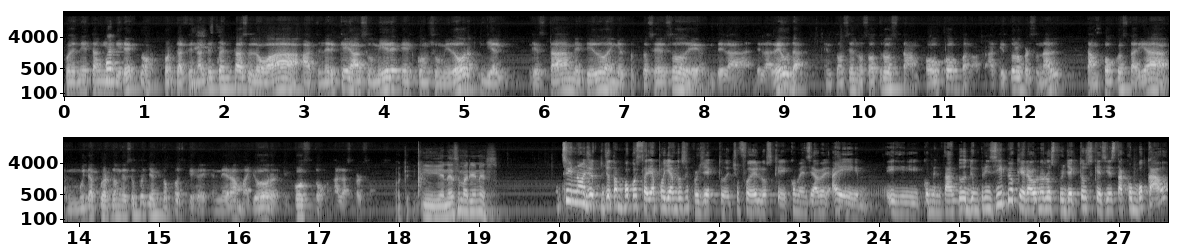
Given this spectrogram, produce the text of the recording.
pues ni tan indirecto, porque al final de cuentas lo va a tener que asumir el consumidor y el que está metido en el proceso de, de, la, de la, deuda. Entonces nosotros tampoco, bueno, a título personal, tampoco estaría muy de acuerdo en ese proyecto, pues que genera mayor costo a las personas. Okay. ¿Y en ese, Marianés? Sí, no, yo, yo, tampoco estaría apoyando ese proyecto. De hecho, fue de los que comencé a, eh, eh, comentando desde un principio, que era uno de los proyectos que sí está convocado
